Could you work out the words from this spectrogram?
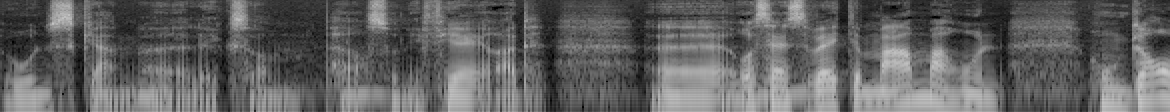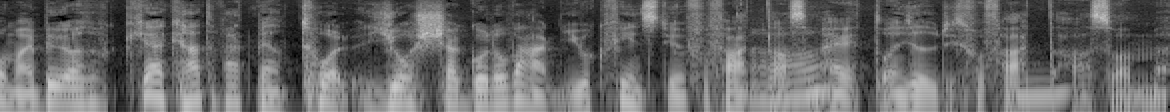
ondskan eh, liksom personifierad. Uh, och sen så vet jag mamma hon, hon gav mig, jag kan inte ha varit mer än 12, Joscha Golovanjuk finns det ju en författare ja. som heter, en judisk författare mm. som, uh,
